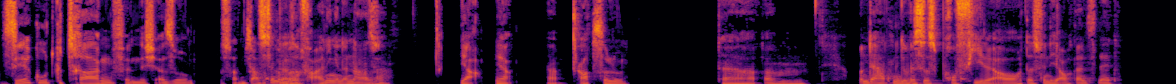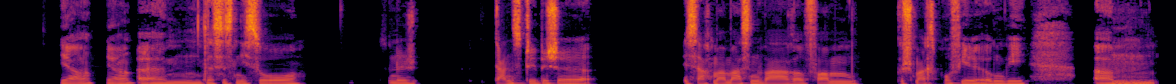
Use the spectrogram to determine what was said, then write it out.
sehr gut getragen, finde ich. Also das haben sie Das stimmt, also vor allen Dingen in der Nase. ja, ja, Ja. absolut. Der, ähm, und der hat ein gewisses Profil auch. Das finde ich auch ganz nett. Ja, ja. Ähm, das ist nicht so, so eine ganz typische, ich sag mal, Massenware vom Geschmacksprofil irgendwie. Ähm, Mhm.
